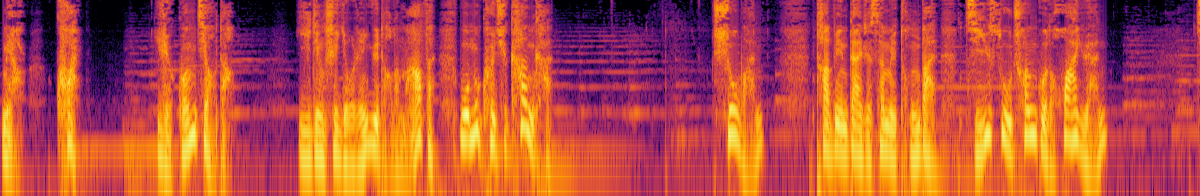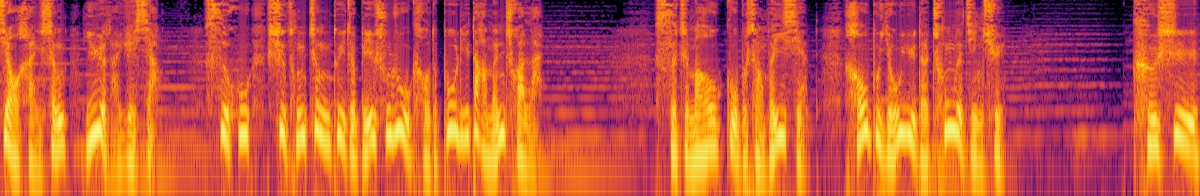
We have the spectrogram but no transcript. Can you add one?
喵，快！月光叫道。一定是有人遇到了麻烦，我们快去看看。说完，他便带着三位同伴急速穿过了花园，叫喊声越来越响，似乎是从正对着别墅入口的玻璃大门传来。四只猫顾不上危险，毫不犹豫的冲了进去。可是，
